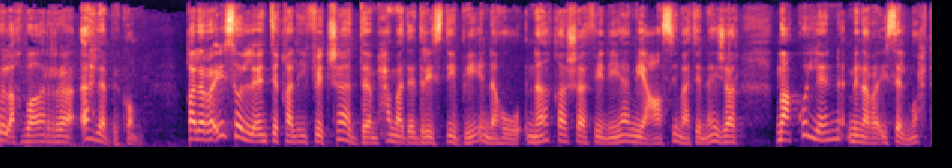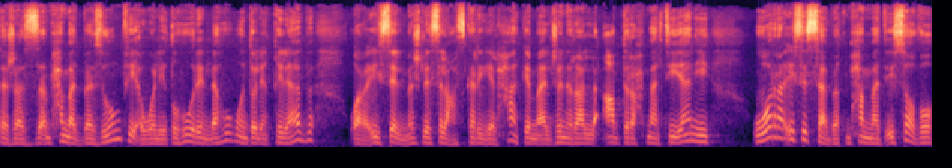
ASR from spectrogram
الأخبار أهلا بكم. قال الرئيس الانتقالي في تشاد محمد إدريس ديبي إنه ناقش في نيام عاصمة النيجر مع كل من الرئيس المحتجز محمد بازوم في أول ظهور له منذ الانقلاب ورئيس المجلس العسكري الحاكم الجنرال عبد الرحمن تياني والرئيس السابق محمد إيسوفو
